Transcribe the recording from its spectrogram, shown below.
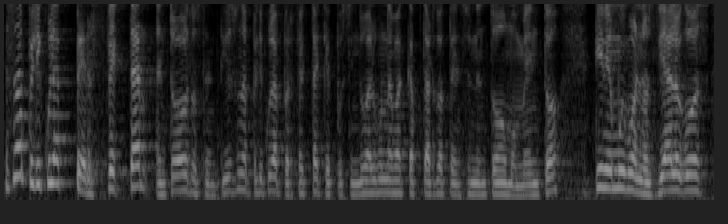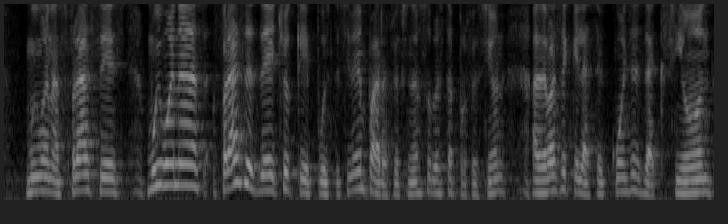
Es una película perfecta en todos los sentidos, una película perfecta que pues sin duda alguna va a captar tu atención en todo momento. Tiene muy buenos diálogos, muy buenas frases, muy buenas frases de hecho que pues te sirven para reflexionar sobre esta profesión, además de que las secuencias de acción,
